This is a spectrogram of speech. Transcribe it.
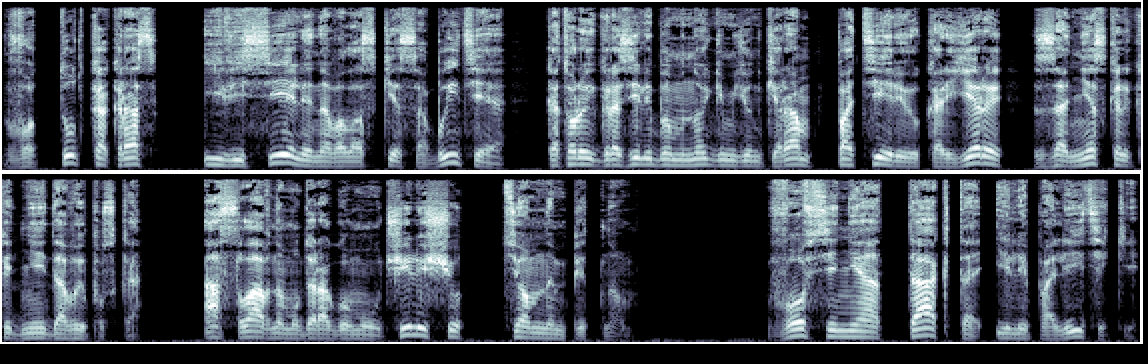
Вот тут как раз и висели на волоске события, которые грозили бы многим юнкерам потерю карьеры за несколько дней до выпуска, а славному дорогому училищу темным пятном. Вовсе не от такта или политики,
